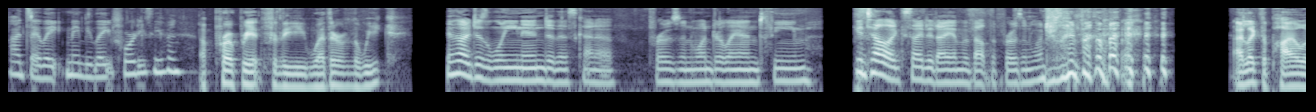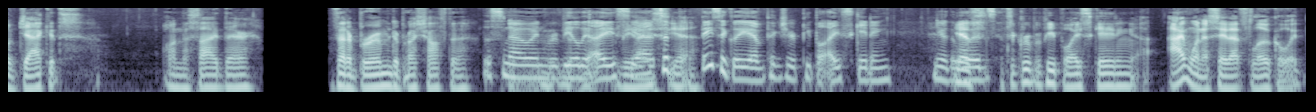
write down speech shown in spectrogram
I'd say late, maybe late 40s even. Appropriate for the weather of the week. I thought I'd just lean into this kind of frozen wonderland theme. You can tell how excited I am about the frozen wonderland, by the way. I like the pile of jackets on the side there. Is that a broom to brush off the the snow and reveal the, ice? the yeah, ice, it's a, yeah. basically a picture of people ice skating near the yeah, woods. It's, it's a group of people ice skating. I want to say that's local. It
